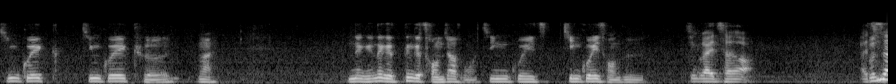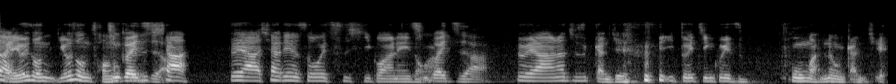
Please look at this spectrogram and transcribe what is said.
金龟金龟壳，那那个那个那个虫叫什么？金龟金龟虫是？金龟车哦。不是啊，有一种有一种虫，金龟子对啊，夏天的时候会吃西瓜那种、啊。金龟子啊。对啊，那就是感觉 一堆金龟子铺满那种感觉。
